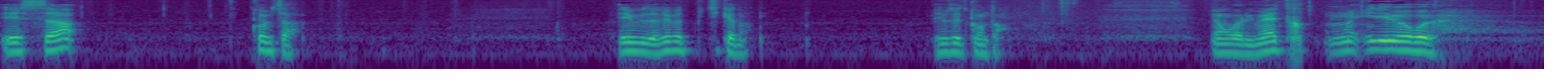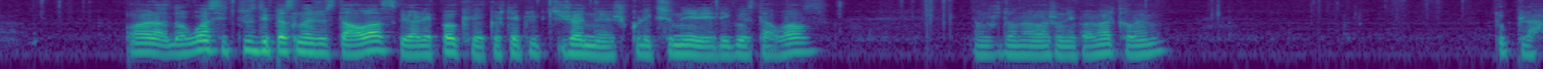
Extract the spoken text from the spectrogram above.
Et ça, comme ça. Et vous avez votre petit canon. Et vous êtes content. Et on va lui mettre, il est heureux. Voilà, donc moi c'est tous des personnages de Star Wars, parce qu'à l'époque, quand j'étais plus petit jeune, je collectionnais les Lego Star Wars. Donc je donne j'en ai pas mal quand même. Hop là.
